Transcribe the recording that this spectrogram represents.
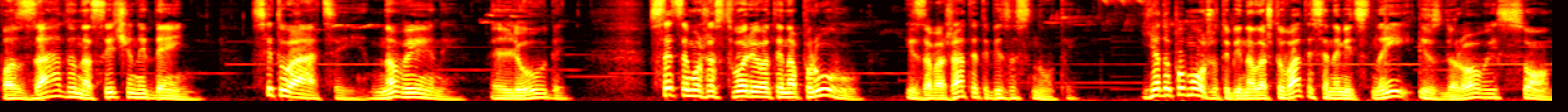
Позаду насичений день, ситуації, новини, люди. Все це може створювати напругу і заважати тобі заснути. Я допоможу тобі налаштуватися на міцний і здоровий сон.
